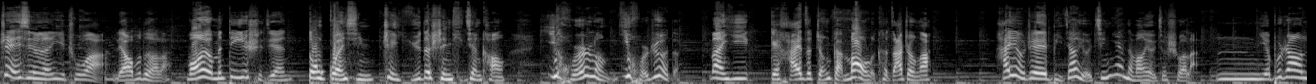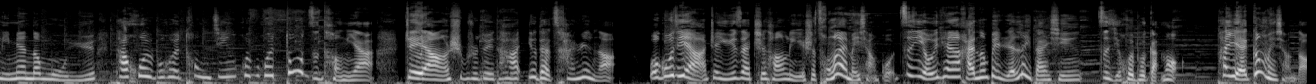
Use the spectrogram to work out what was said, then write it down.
这新闻一出啊，了不得了！网友们第一时间都关心这鱼的身体健康，一会儿冷一会儿热的，万一给孩子整感冒了，可咋整啊？还有这比较有经验的网友就说了，嗯，也不知道里面的母鱼它会不会痛经，会不会肚子疼呀？这样是不是对它有点残忍啊？我估计啊，这鱼在池塘里是从来没想过自己有一天还能被人类担心自己会不会感冒，它也更没想到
